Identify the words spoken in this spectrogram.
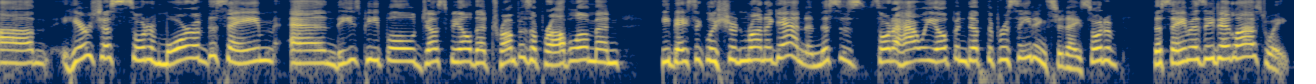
Um, here's just sort of more of the same. And these people just feel that Trump is a problem and he basically shouldn't run again. And this is sort of how he opened up the proceedings today, sort of the same as he did last week.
